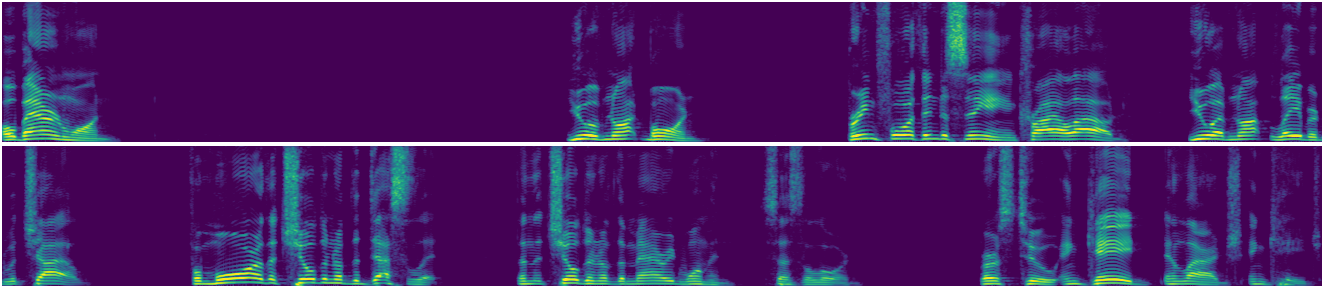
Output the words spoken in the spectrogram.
O barren one. You have not borne. Bring forth into singing and cry aloud. You have not labored with child. For more are the children of the desolate than the children of the married woman, says the Lord. Verse 2 Engage, enlarge, engage,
